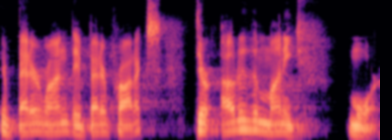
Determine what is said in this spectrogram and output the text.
They're better run, they have better products, they're out of the money more.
